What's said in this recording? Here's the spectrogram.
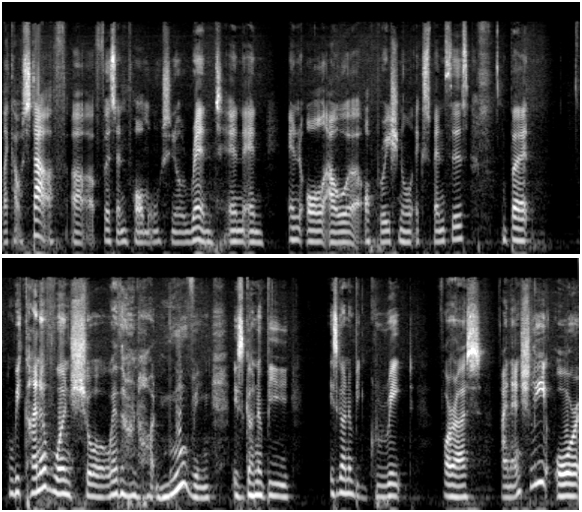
like our staff, uh, first and foremost, you know, rent and and and all our operational expenses, but we kind of weren't sure whether or not moving is gonna be is gonna be great for us financially or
